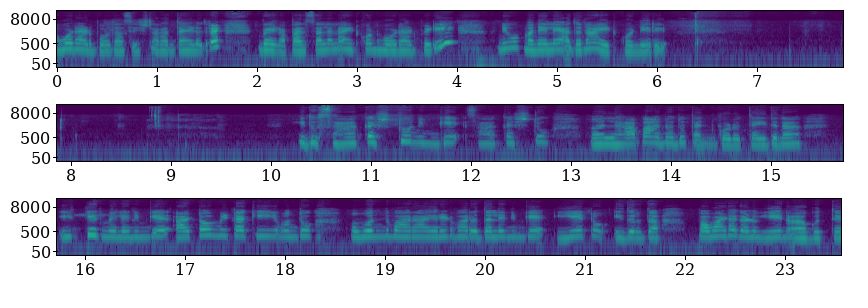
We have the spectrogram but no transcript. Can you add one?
ಓಡಾಡ್ಬೋದಾ ಸಿಸ್ಟರ್ ಅಂತ ಹೇಳಿದ್ರೆ, ಬೇಡ. ಪರ್ಸಲೆಲ್ಲ ಇಟ್ಕೊಂಡು ಓಡಾಡಬೇಡಿ. ನೀವು ಮನೇಲೇ ಅದನ್ನು ಇಟ್ಕೊಂಡಿರಿ. ಇದು ಸಾಕಷ್ಟು ನಿಮಗೆ ಸಾಕಷ್ಟು ಲಾಭ ಅನ್ನೋದು ತಂದುಕೊಡುತ್ತೆ. ಇದನ್ನು ಇಟ್ಟಿದ ಮೇಲೆ ನಿಮಗೆ ಆಟೋಮೆಟಾಗಿ ಒಂದು ಒಂದು ವಾರ, ಎರಡು ವಾರದಲ್ಲೇ ನಿಮಗೆ ಏನು ಇದ್ರದ್ದು ಪವಾಡಗಳು ಏನಾಗುತ್ತೆ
